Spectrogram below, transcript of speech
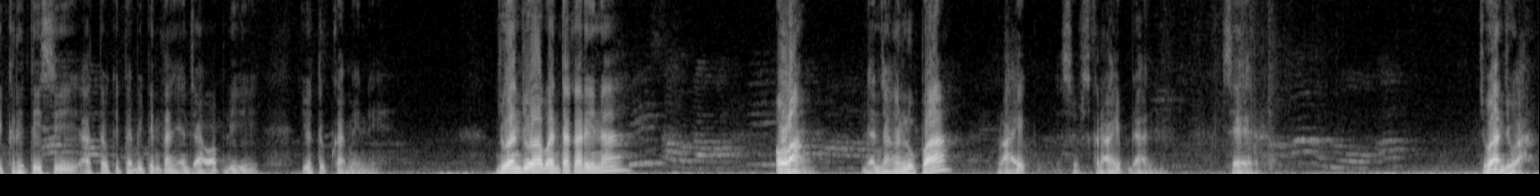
dikritisi atau kita bikin tanya jawab di YouTube kami ini. Juan Juha Bantakarina, Oang. Dan jangan lupa like, subscribe, dan share. Juan Juha.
